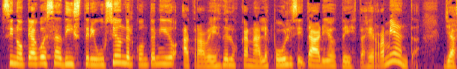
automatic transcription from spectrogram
sino que hago esa distribución del contenido a través de los canales publicitarios de estas herramientas. Ya,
